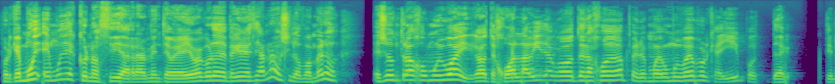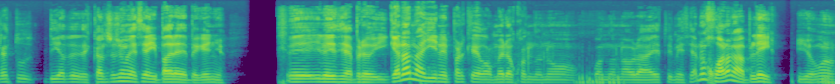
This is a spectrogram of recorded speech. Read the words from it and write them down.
Porque es muy, es muy desconocida realmente. porque yo me acuerdo de pequeño y decía, no, si los bomberos, eso es un trabajo muy guay. Claro, te juegas la vida cuando te la juegas, pero es muy, muy guay porque allí pues, de- tienes tus días de descanso. Eso me decía mi padre de pequeño. Eh, y le decía, pero ¿y qué harán allí en el parque de bomberos cuando no, cuando no habrá esto? Y me decía, no, jugarán a la Play. Y yo, bueno,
